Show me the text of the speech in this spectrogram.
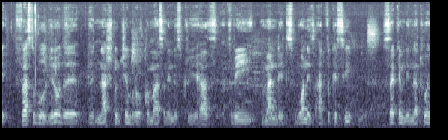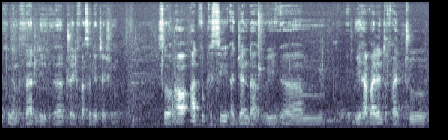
Okay, first of all, you know, the, the National Chamber of Commerce and Industry has three mandates. One is advocacy, yes. secondly, networking, and thirdly, uh, trade facilitation. So, our advocacy agenda, we, um, we have identified two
